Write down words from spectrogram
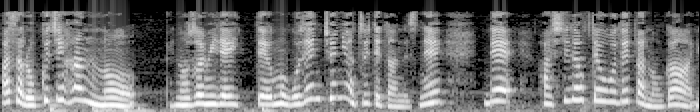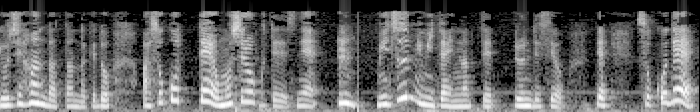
朝6時半の望みで行ってもう午前中には着いてたんですね。で橋立を出たのが4時半だったんだけどあそこって面白くてですね 湖みたいになってるんですよ。でそこで、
